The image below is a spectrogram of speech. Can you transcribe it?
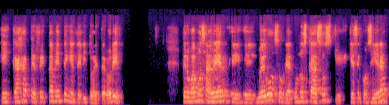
encaja perfectamente en el delito de terrorismo pero vamos a ver eh, eh, luego sobre algunos casos que, que, se consideran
